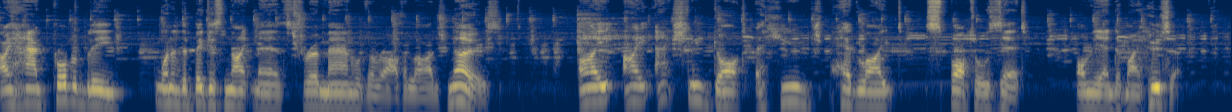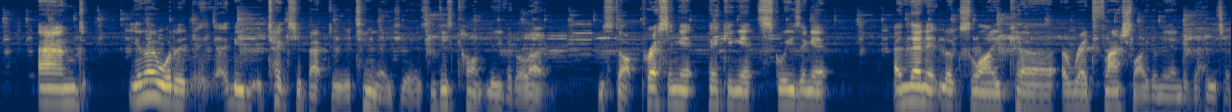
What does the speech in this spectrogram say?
I had probably one of the biggest nightmares for a man with a rather large nose. I I actually got a huge headlight spot or zit on the end of my hooter, and you know what it? I mean, it takes you back to your teenage years. You just can't leave it alone. You start pressing it, picking it, squeezing it, and then it looks like uh, a red flashlight on the end of the hooter,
